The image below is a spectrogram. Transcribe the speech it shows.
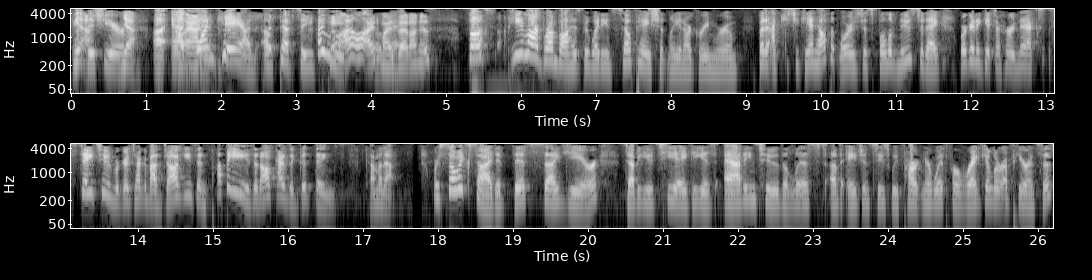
Yeah. this year. Yeah. uh, add, add one it. can of Pepsi. I will. I'll itemize Okay. that on his. Folks, Pilar Brumbaugh has been waiting so patiently in our green room, but I, she can't help it. Laura's just full of news today. We're going to get to her next. Stay tuned. We're going to talk about doggies and puppies and all kinds of good things coming up. We're so excited this uh, year. WTAD is adding to the list of agencies we partner with for regular appearances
